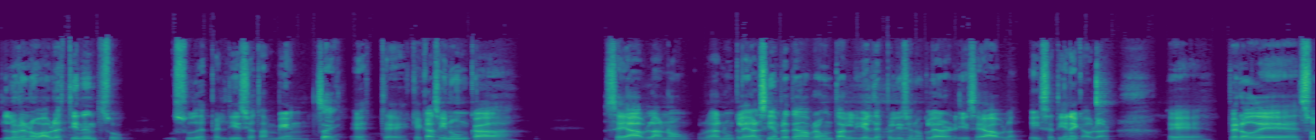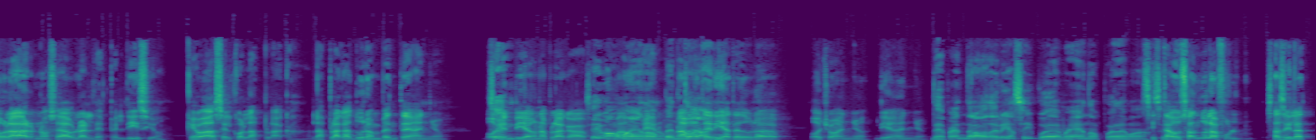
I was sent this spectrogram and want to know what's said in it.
los renovables tienen su, su desperdicio también. Sí, Este, que casi nunca se habla, ¿no? La nuclear siempre te van a preguntar, ¿y el desperdicio nuclear? Y se habla, y se tiene que hablar. Eh, pero de solar no se habla el desperdicio. ¿Qué va a hacer con las placas? Las placas duran 20 años. Hoy en día una placa Sí, más, más o o menos, menos. 20 Una batería años. te dura 8 años, 10 años. depende de la batería, sí, puede menos, puede más. Si sí. estás usando la full... O sea, si la,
